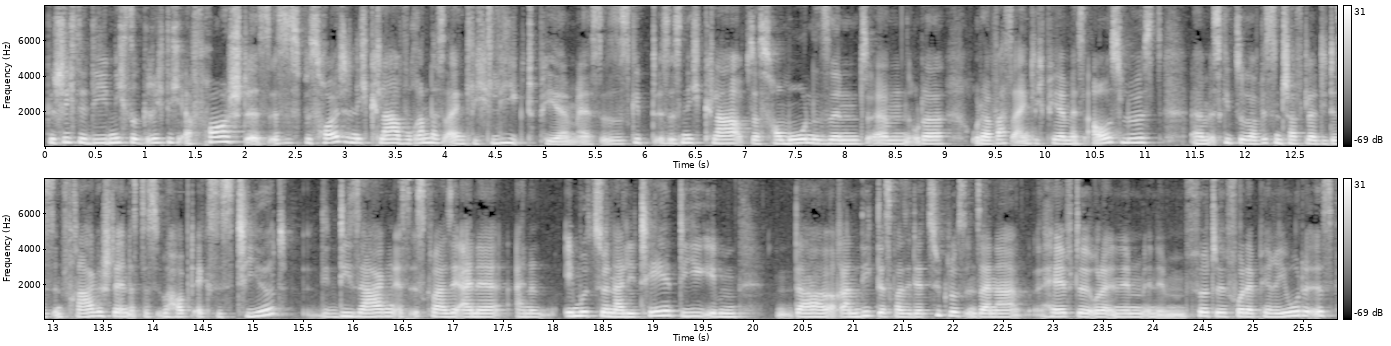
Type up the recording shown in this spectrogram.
Geschichte, die nicht so richtig erforscht ist. Es ist bis heute nicht klar, woran das eigentlich liegt, PMS. Also es, gibt, es ist nicht klar, ob das Hormone sind ähm, oder, oder was eigentlich PMS auslöst. Ähm, es gibt sogar Wissenschaftler, die das in Frage stellen, dass das überhaupt existiert. Die, die sagen, es ist quasi eine, eine Emotionalität, die eben daran liegt, dass quasi der Zyklus in seiner Hälfte oder in dem, in dem Viertel vor der Periode ist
